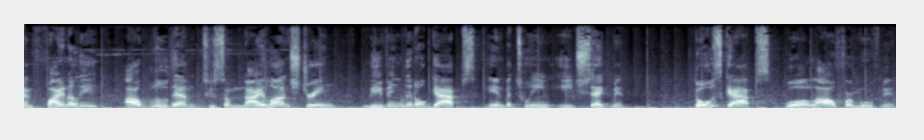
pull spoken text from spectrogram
And finally, I'll glue them to some nylon string, leaving little gaps in between each segment. Those gaps will allow for movement.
